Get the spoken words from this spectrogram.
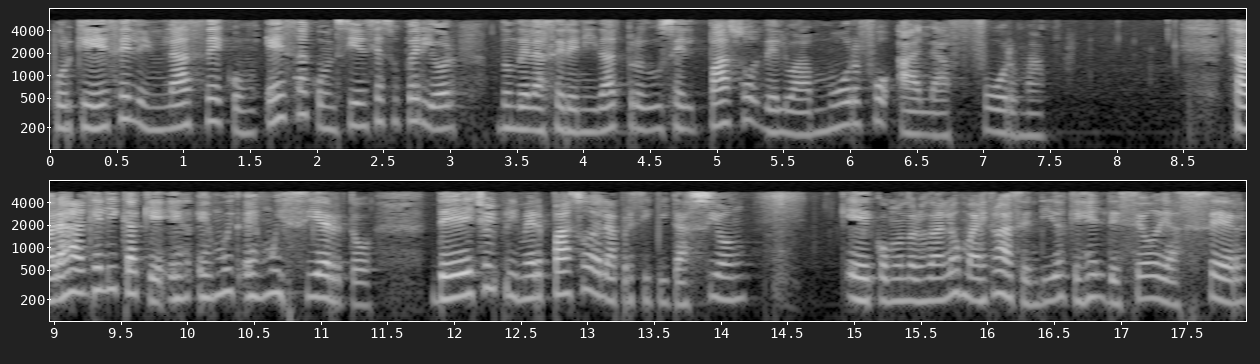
porque es el enlace con esa conciencia superior donde la serenidad produce el paso de lo amorfo a la forma. Sabrás, Angélica, que es, muy, es muy cierto. De hecho, el primer paso de la precipitación, eh, como nos lo dan los maestros ascendidos, que es el deseo de hacer,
